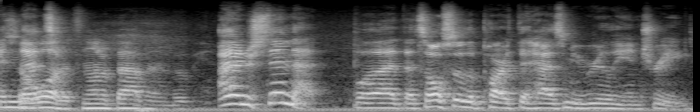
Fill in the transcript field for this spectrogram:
and so that's what? It's not a Batman movie. I understand that, but that's also the part that has me really intrigued.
